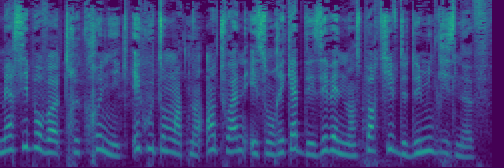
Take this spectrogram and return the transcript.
Merci pour votre chronique. Écoutons maintenant Antoine et son récap des événements sportifs de 2019.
